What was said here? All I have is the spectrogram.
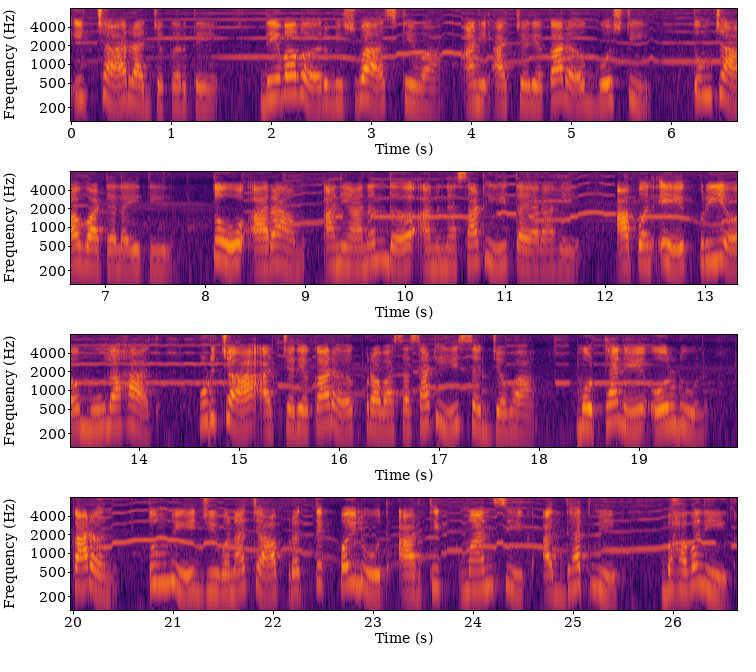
इच्छा राज्य करते. देवावर विश्वास ठेवा आणि आश्चर्यकारक गोष्टी तुमच्या वाट्याला येतील. तो आराम आणि आनंद आणण्यासाठी तयार आहे. आपण एक प्रिय मूल आहात. पुढच्या आश्चर्यकारक प्रवासासाठी सज्ज व्हा. मोठ्याने ओरडून कारण तुम्ही जीवनाच्या प्रत्येक पैलूत आर्थिक मानसिक आध्यात्मिक भावनिक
